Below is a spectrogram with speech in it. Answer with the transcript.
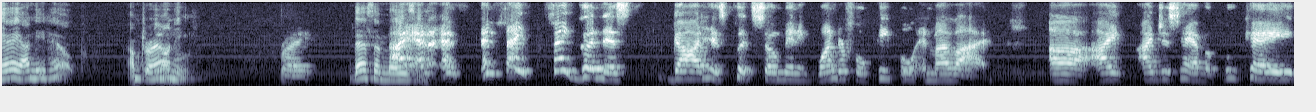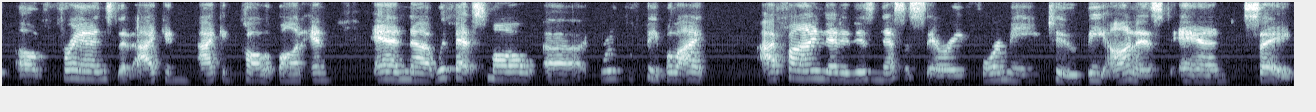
hey, I need help. I'm drowning. Right. That's amazing. I, and, and, and thank, thank goodness God has put so many wonderful people in my life. Uh, I I just have a bouquet of friends that I can I can call upon, and and uh, with that small uh, group of people, I I find that it is necessary for me to be honest and say,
